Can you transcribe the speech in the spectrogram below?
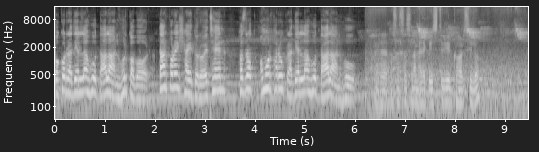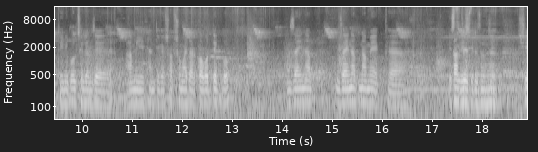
বকর রাদিয়াল্লাহু তালা আনহুর কবর। তারপরেই শায়িত রয়েছেন হজরত ওমর ফারুক রাদিয়াল্লাহু তালা আনহু। রসুলামের এক স্ত্রীর ঘর ছিল। তিনি বলছিলেন যে আমি এখান থেকে সবসময় তার কবর দেখব। জাইনাব জাইনাব নামে এক স্ত্রী ছিল। জি। সে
